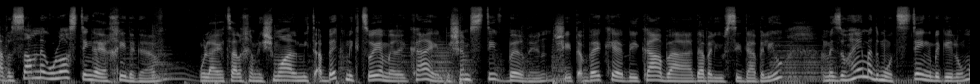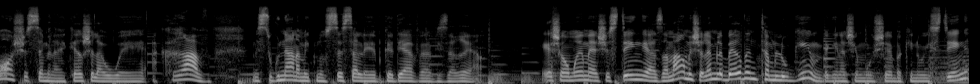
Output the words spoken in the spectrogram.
אבל סמנר הוא לא הסטינג היחיד אגב. אולי יצא לכם לשמוע על מתאבק מקצועי אמריקאי בשם סטיב ברדן, שהתאבק אה, בעיקר ב-WCW, המזוהה עם הדמות סטינג בגילומו, שסמל ההיכר שלה הוא אה, עקרב, מסוגנן המתנוסס על אה, בגדיו ואביזריו. יש שאומרים שסטינג, הזמר, משלם לברדן תמלוגים בגין השימוש בכינוי סטינג,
